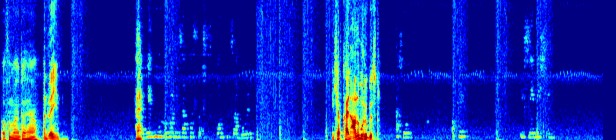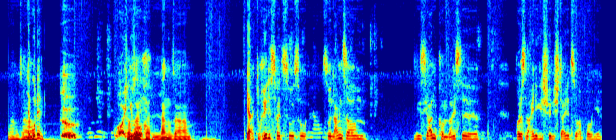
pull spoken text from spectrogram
Laufen wir hinterher. An welchen? Mal Wolf. Ich habe keine Ahnung, wo du bist. Achso. Okay. Ich sehe dich schon. Langsam. Ja, wo denn? Ja, hier, ich Boah, Da sag ich halt langsam. Ja. Ja, du redest halt so, so, so langsam, wie es hier ankommt, weißt du? Aber das sind einige schöne Steine zu abbauen hier.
